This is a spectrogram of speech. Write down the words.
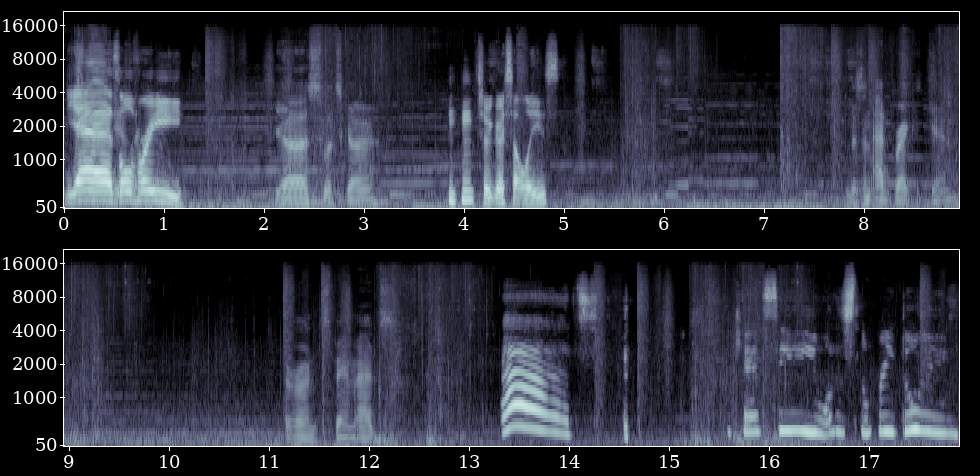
Yes, Yeah, all three! Yes, let's go. Should we go sell these? There's an ad break again. Everyone spam ads. Ads! I can't see. What is Slippery doing?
